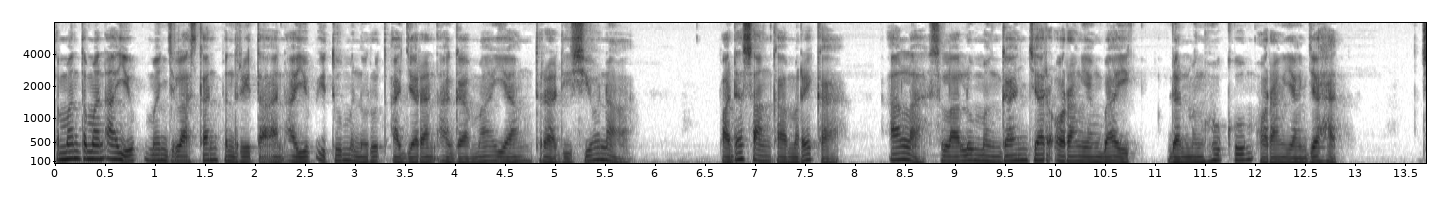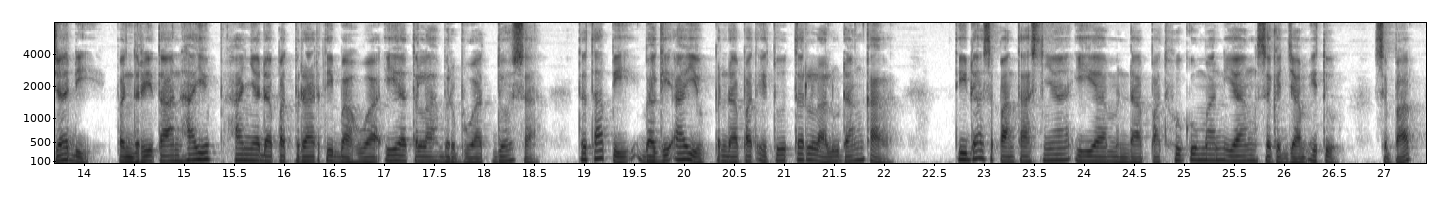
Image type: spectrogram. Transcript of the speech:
Teman-teman Ayub menjelaskan penderitaan Ayub itu menurut ajaran agama yang tradisional. Pada sangka mereka, Allah selalu mengganjar orang yang baik dan menghukum orang yang jahat. Jadi, Penderitaan Ayub hanya dapat berarti bahwa ia telah berbuat dosa, tetapi bagi Ayub pendapat itu terlalu dangkal. Tidak sepantasnya ia mendapat hukuman yang sekejam itu, sebab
